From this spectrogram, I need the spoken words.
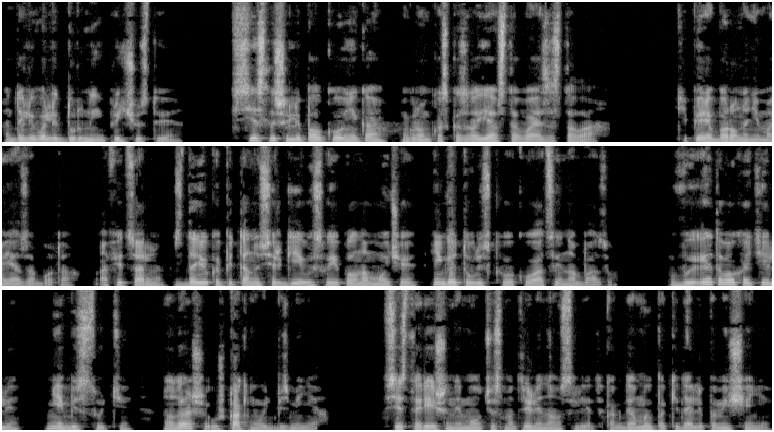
одолевали дурные предчувствия. «Все слышали полковника», — громко сказал я, вставая за стола. «Теперь оборона не моя забота. Официально сдаю капитану Сергееву свои полномочия и готовлюсь к эвакуации на базу. Вы этого хотели? Не обессудьте, но дальше уж как-нибудь без меня». Все старейшины молча смотрели нам вслед, когда мы покидали помещение.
